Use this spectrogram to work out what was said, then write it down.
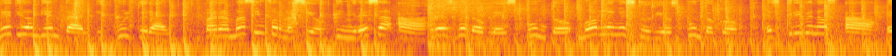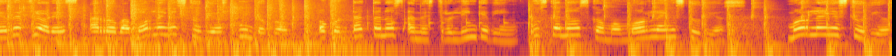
medioambiental y cultural. Para más información ingresa a www.morlenstudios.com. Escríbenos a rflores.morlenstudios.com o contáctanos a nuestro LinkedIn. Búscanos como Morlen Studios. Morlen Studios.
